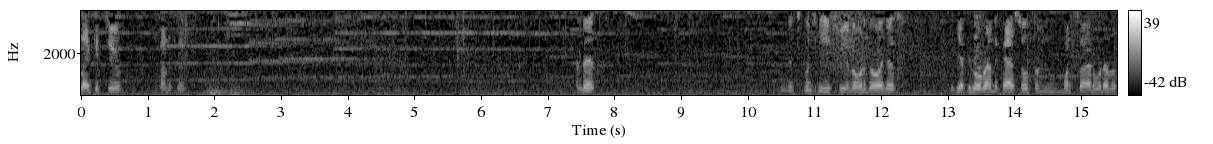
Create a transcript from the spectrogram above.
Like it too, honestly. A bit. It's going to used to, you know where to go, I guess. If you have to go around the castle from one side or whatever.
